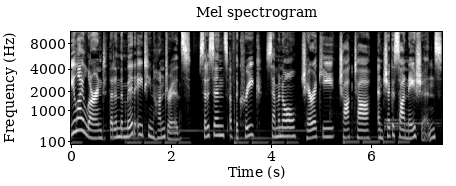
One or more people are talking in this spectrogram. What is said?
Eli learned that in the mid 1800s, citizens of the Creek, Seminole, Cherokee, Choctaw, and Chickasaw nations,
